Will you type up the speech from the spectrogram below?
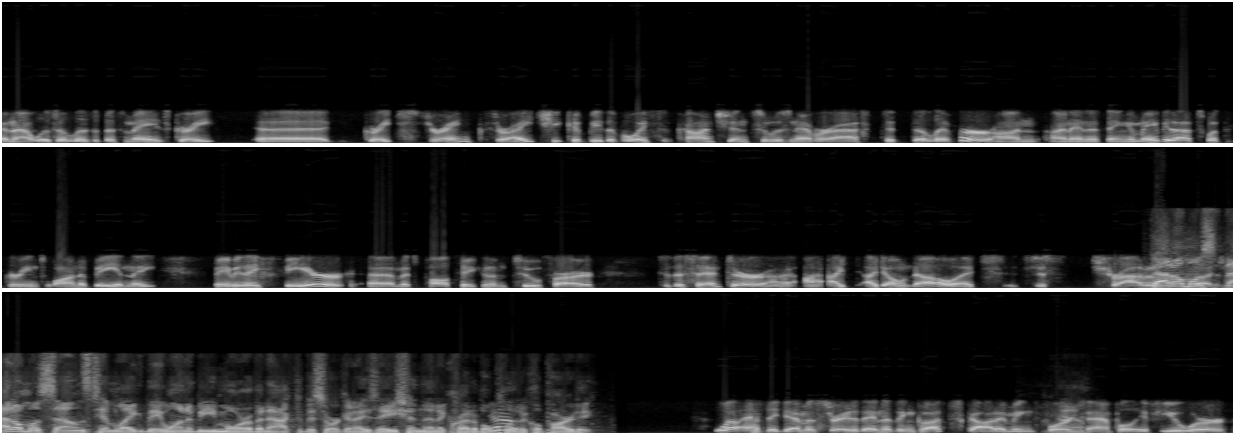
and that was Elizabeth May's great uh, great strength, right? She could be the voice of conscience who was never asked to deliver on on anything, and maybe that's what the Greens want to be, and they maybe they fear um, it's Paul taking them too far to the center. I I, I don't know. It's it's just shrouded. That almost such- that almost sounds to him like they want to be more of an activist organization than a credible Yeah. political party. Well, have they demonstrated anything but Scott? I mean, for Yeah. example, if you were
